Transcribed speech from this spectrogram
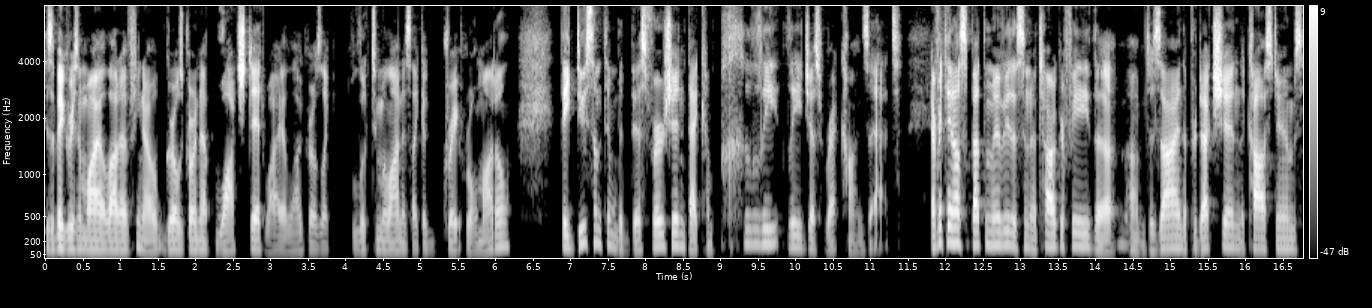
is a big reason why a lot of, you know, girls growing up watched it, why a lot of girls like look to Mulan as like a great role model. They do something with this version that completely just retcons that everything else about the movie the cinematography the um, design the production the costumes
